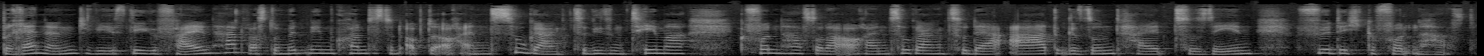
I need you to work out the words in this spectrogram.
brennend, wie es dir gefallen hat, was du mitnehmen konntest und ob du auch einen Zugang zu diesem Thema gefunden hast oder auch einen Zugang zu der Art Gesundheit zu sehen für dich gefunden hast.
